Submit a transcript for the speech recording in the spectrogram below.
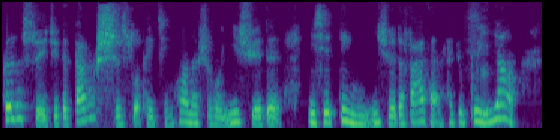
跟随这个当时索赔情况的时候，医学的一些定义、医学的发展，它就不一样。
